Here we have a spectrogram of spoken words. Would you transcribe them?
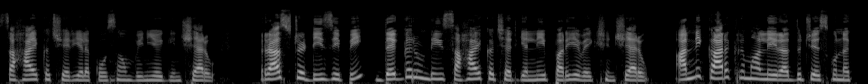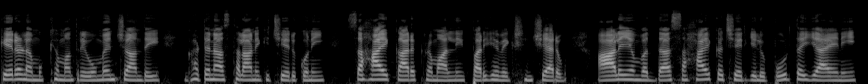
సహాయక చర్యల కోసం వినియోగించారు. రాష్ట్ర డీజీపీ దగ్గరుండి సహాయక చర్యల్ని పర్యవేక్షించారు. అన్ని కార్యక్రమాల్ని రద్దు చేసుకున్న కేరళ ముఖ్యమంత్రి ఉమెన్ చాందీ ఘటనా స్థలానికి చేరుకుని సహాయ కార్యక్రమాల్ని పర్యవేక్షించారు. ఆలయం వద్ద సహాయక చర్యలు పూర్తయ్యాయని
